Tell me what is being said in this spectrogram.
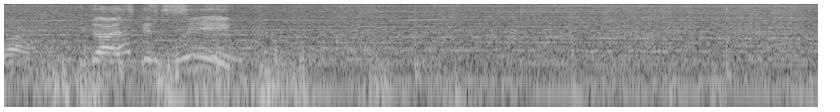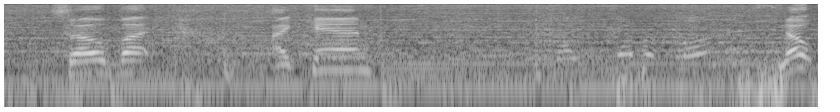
Right. You guys can see. So, but I can, Now, you never flown this? nope.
